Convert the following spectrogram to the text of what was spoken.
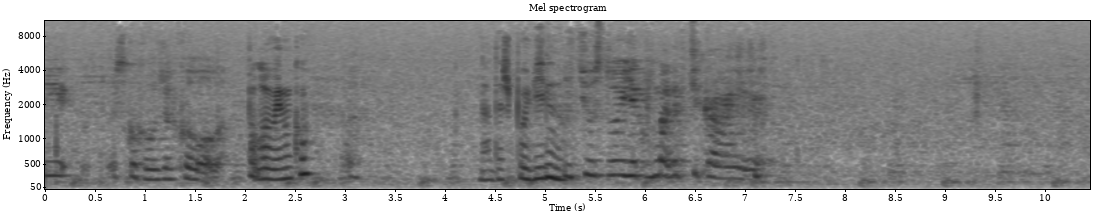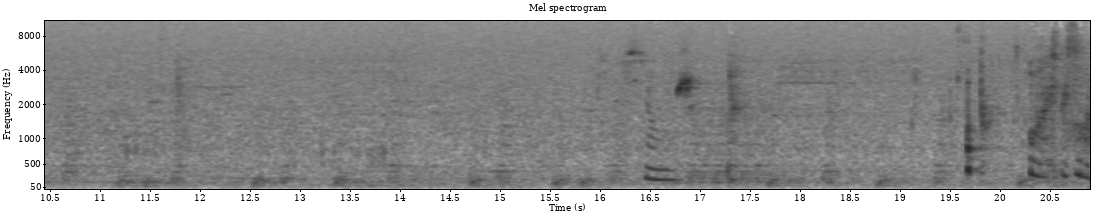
Ти скільки вже вколола? Половинку. Надо ж повільно. І чувствую, як в мене втікає. Все, може. Ой, спасибо.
